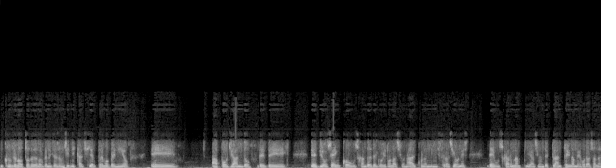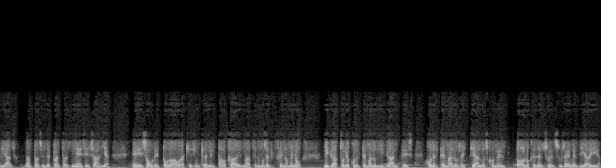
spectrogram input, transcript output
Incluso nosotros desde la organización sindical siempre hemos venido eh, apoyando desde, desde OSENCO, buscando desde el gobierno nacional, con las administraciones, de buscar una ampliación de planta y una mejora salarial. La ampliación de planta es necesaria, eh, sobre todo ahora que se ha incrementado cada vez más. Tenemos el fenómeno migratorio con el tema de los migrantes, con el tema de los haitianos, con el, todo lo que sucede en el día a día.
